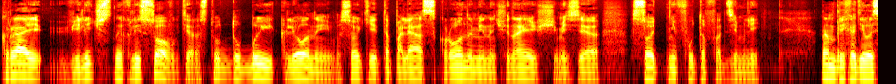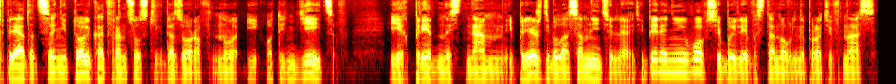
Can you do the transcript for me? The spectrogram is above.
край величественных лесов, где растут дубы, и клены и высокие тополя с кронами, начинающимися в сотни футов от земли. Нам приходилось прятаться не только от французских дозоров, но и от индейцев. Их преданность нам и прежде была сомнительна, а теперь они и вовсе были восстановлены против нас,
